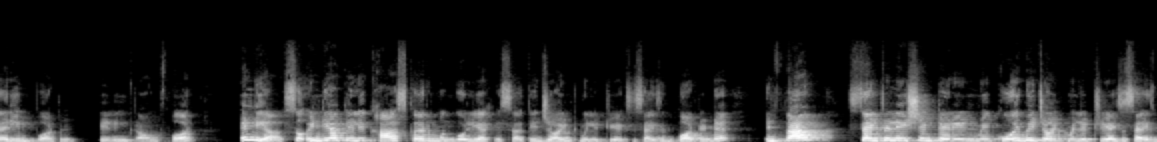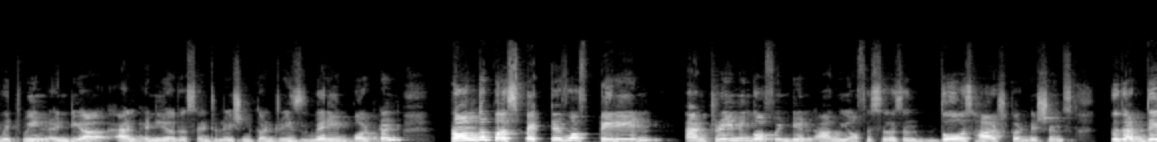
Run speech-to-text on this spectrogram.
very important training ground for India so India के लिए खासकर मंगोलिया के साथ ही जॉइंट मिलिट्री एक्सरसाइज इंपॉर्टेंट है. In fact central Asian terrain में कोई भी joint military exercise between India and any other central Asian countries very important from the perspective of terrain and training of Indian army officers in those harsh conditions so that they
